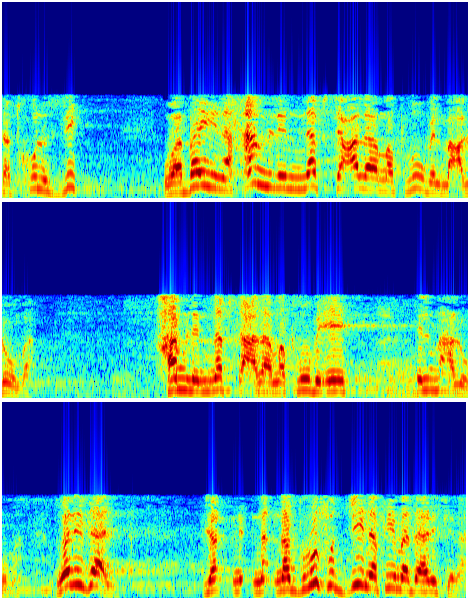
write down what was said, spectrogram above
تدخل الذهن وبين حمل النفس على مطلوب المعلومة. حمل النفس على مطلوب إيه؟ المعلومة. ولذلك ندرس الدين في مدارسنا.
